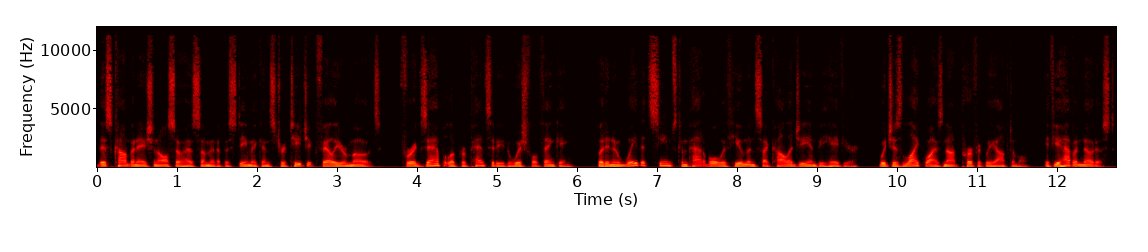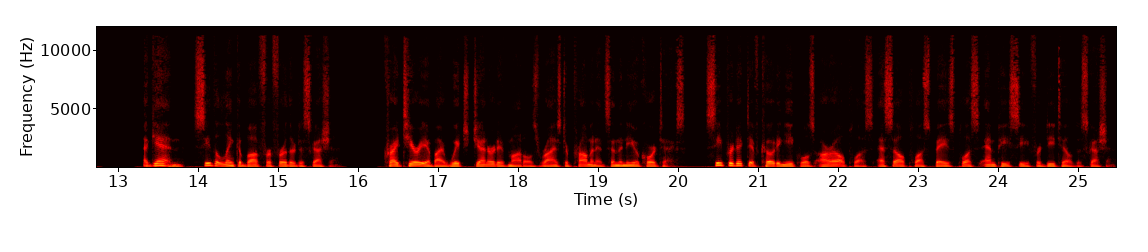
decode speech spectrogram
This combination also has some epistemic and strategic failure modes, for example, a propensity to wishful thinking, but in a way that seems compatible with human psychology and behavior, which is likewise not perfectly optimal, if you haven't noticed. Again, see the link above for further discussion. Criteria by which generative models rise to prominence in the neocortex. See predictive coding equals RL plus SL plus Bayes plus MPC for detailed discussion.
